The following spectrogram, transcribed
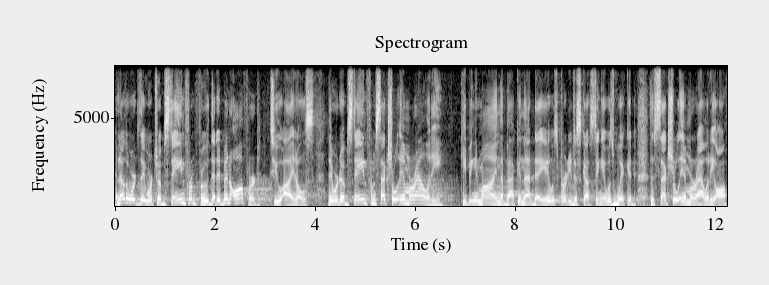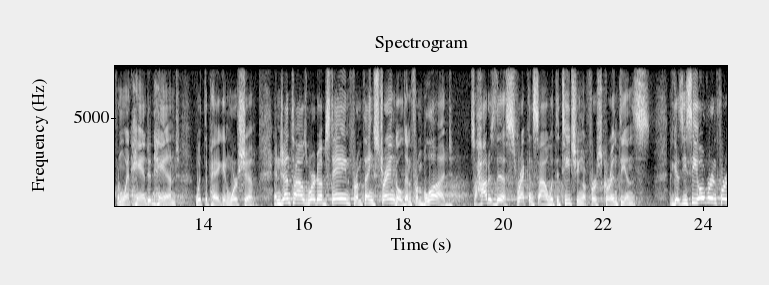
In other words, they were to abstain from food that had been offered to idols. They were to abstain from sexual immorality keeping in mind that back in that day it was pretty disgusting, it was wicked. The sexual immorality often went hand in hand with the pagan worship. And Gentiles were to abstain from things strangled and from blood. So, how does this reconcile with the teaching of 1 Corinthians? Because you see, over in 1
